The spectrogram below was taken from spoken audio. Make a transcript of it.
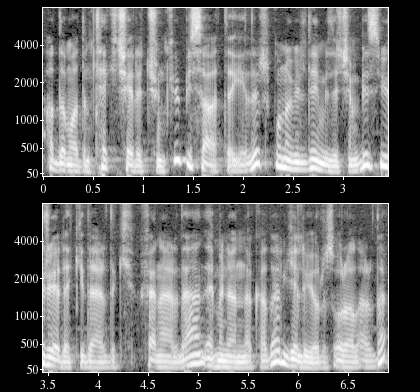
Adım adım tek şerit çünkü bir saatte gelir. Bunu bildiğimiz için biz yürüyerek giderdik. Fener'den Eminönü'ne kadar geliyoruz oralarda.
